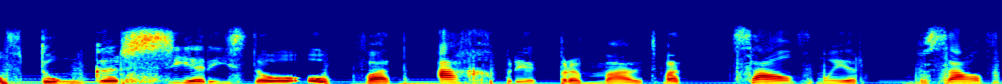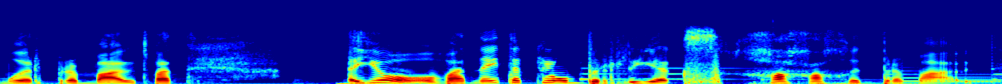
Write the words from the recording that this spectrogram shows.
of donker series daarop wat egbreek promote, wat selfmoord selfmoord promote, wat ja, wat net 'n klomp reeks gaga goed promote.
